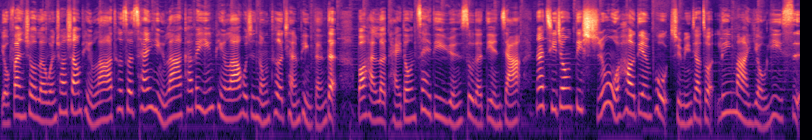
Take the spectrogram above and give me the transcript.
有贩售了文创商品啦、特色餐饮啦、咖啡饮品啦，或是农特产品等等，包含了台东在地元素的店家。那其中第十五号店铺取名叫做 “Lima 有意思，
